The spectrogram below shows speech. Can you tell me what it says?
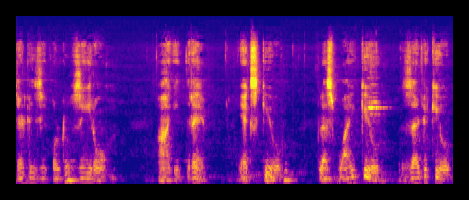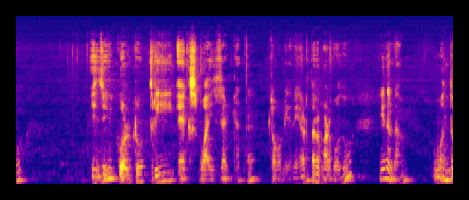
Z is equal to zero ಆಗಿದ್ದರೆ X cube plus Y cube Z cube is equal to three X Y Z ಅಂತ ತೊಗೊಂಡಿದ್ದೀನಿ. ಎರಡು ಥರ ಮಾಡ್ಬೋದು. ಇದನ್ನು ಒಂದು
